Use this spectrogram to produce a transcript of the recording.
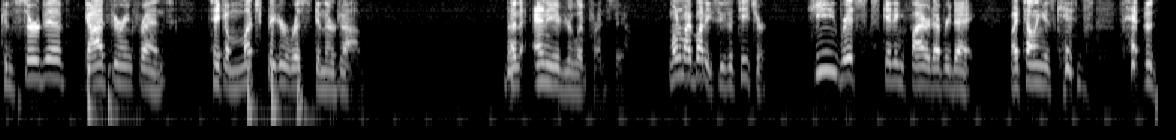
conservative, God fearing friends take a much bigger risk in their job than any of your lib friends do. One of my buddies, he's a teacher. He risks getting fired every day by telling his kids that the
